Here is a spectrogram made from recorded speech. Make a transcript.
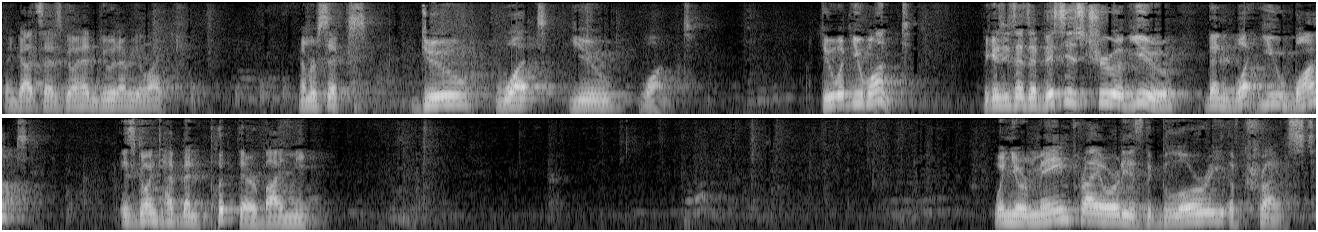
Then God says, Go ahead and do whatever you like. Number six, do what you want. Do what you want. Because he says, if this is true of you, then what you want is going to have been put there by me. When your main priority is the glory of Christ,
